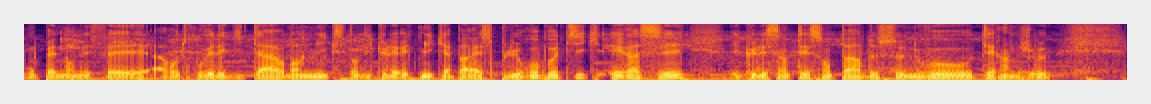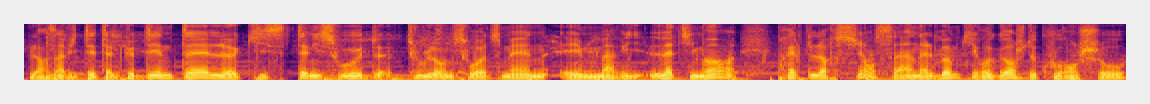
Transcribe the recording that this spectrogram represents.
On peine en effet à retrouver les guitares dans le mix, tandis que les rythmiques apparaissent plus robotiques et racées, et que les synthés s'emparent de ce nouveau terrain de jeu. Leurs invités tels que Dentel, Keith Tenniswood, Two Lone Swordsmen et Marie Latimore prêtent leur science à un album qui regorge de courants chauds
